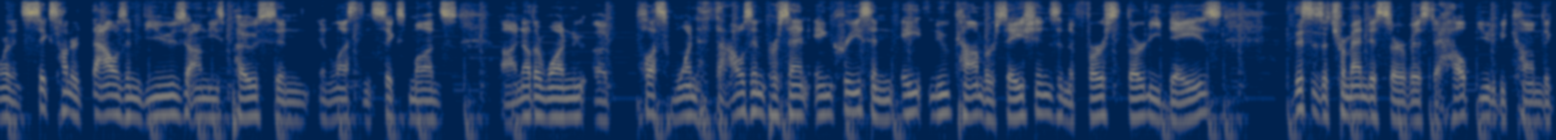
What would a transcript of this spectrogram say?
more than 600,000 views on these posts in, in less than six months. Uh, another one, uh, plus 1000% increase in eight new conversations in the first 30 days this is a tremendous service to help you to become the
